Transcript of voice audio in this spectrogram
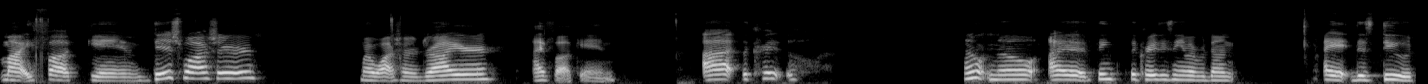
my fucking dishwasher, my washer and dryer. I fucking, I the cra- I don't know. I think the craziest thing I've ever done. I this dude,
